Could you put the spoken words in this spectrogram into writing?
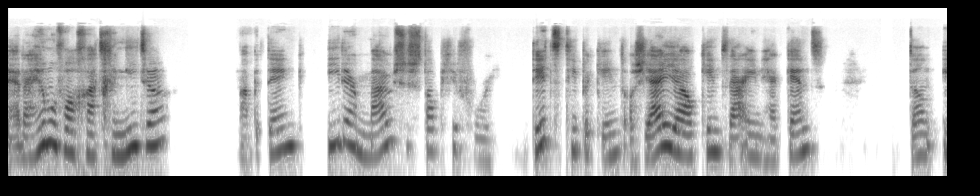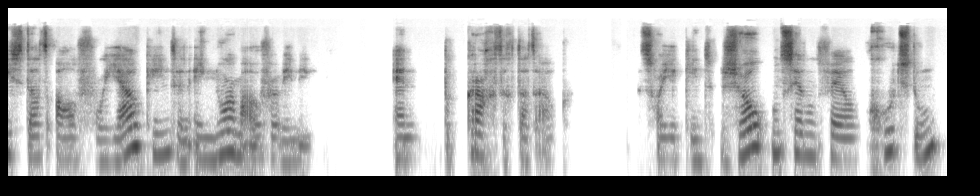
nou daar helemaal van gaat genieten. Maar bedenk, ieder muizenstapje voor dit type kind, als jij jouw kind daarin herkent, dan is dat al voor jouw kind een enorme overwinning. En bekrachtig dat ook. Dat zal je kind zo ontzettend veel goeds doen.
